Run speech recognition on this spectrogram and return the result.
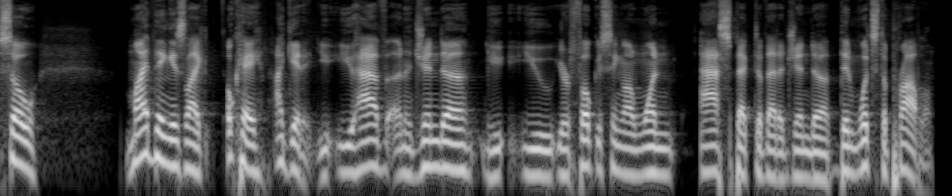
So, my thing is like, okay, I get it. You you have an agenda, you you you're focusing on one aspect of that agenda, then what's the problem?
